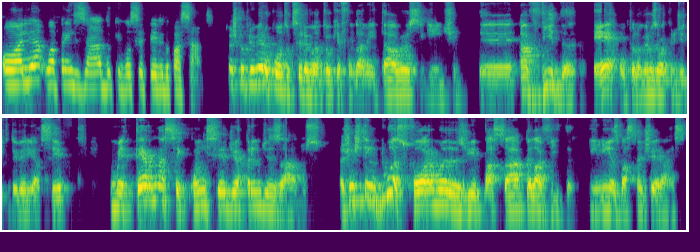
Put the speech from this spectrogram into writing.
olha o aprendizado que você teve do passado. Acho que o primeiro ponto que você levantou que é fundamental é o seguinte: é, a vida é, ou pelo menos eu acredito que deveria ser, uma eterna sequência de aprendizados. A gente tem duas formas de passar pela vida, em linhas bastante gerais.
